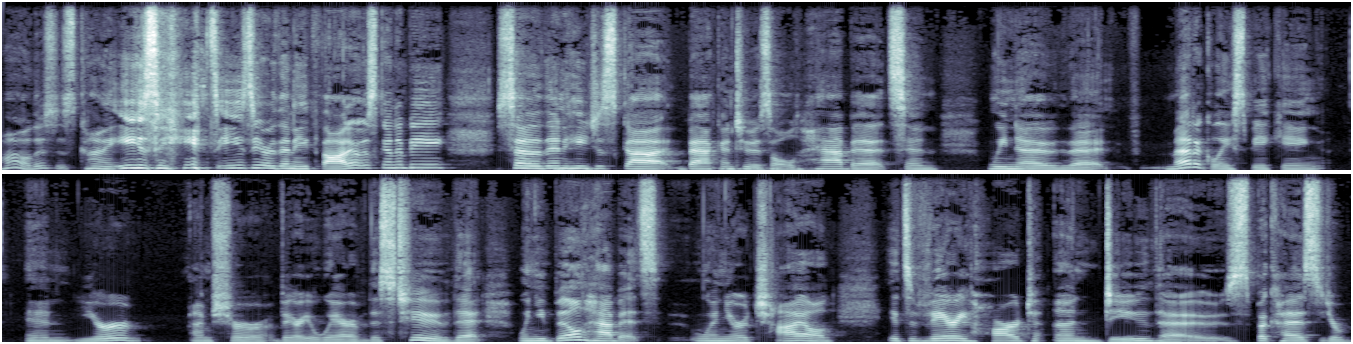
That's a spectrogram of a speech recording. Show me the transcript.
wow, this is kind of easy. it's easier than he thought it was going to be. So then he just got back into his old habits. And we know that medically speaking, and you're, I'm sure, very aware of this too, that when you build habits, when you're a child, it's very hard to undo those because your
